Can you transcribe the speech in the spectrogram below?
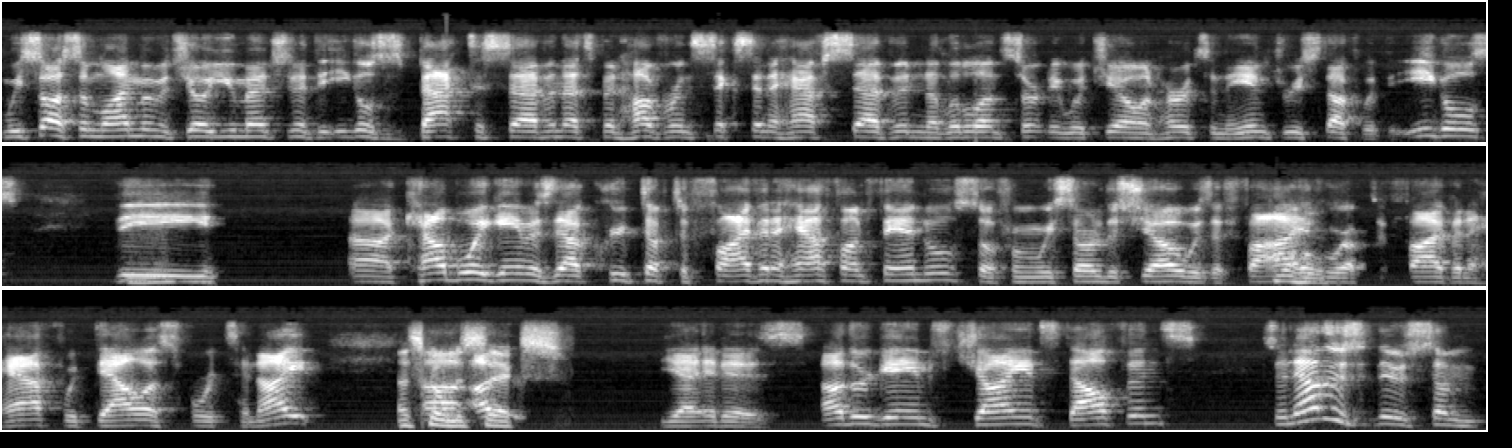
we saw some line movement. Joe, you mentioned it. The Eagles is back to seven. That's been hovering six and a half, seven. A little uncertainty with Joe and Hurts and the injury stuff with the Eagles. The uh, Cowboy game has now creeped up to five and a half on FanDuel. So from when we started the show, it was at five. Whoa. We're up to five and a half with Dallas for tonight. Let's go Uh, to six. Yeah, it is. Other games: Giants, Dolphins. So now there's there's some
